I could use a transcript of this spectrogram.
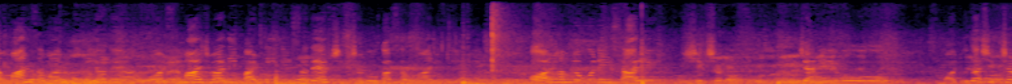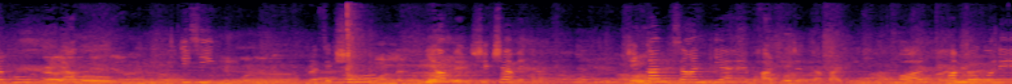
सम्मान समारोह किया गया और समाजवादी पार्टी ने सदैव शिक्षकों का सम्मान किया और हम लोगों ने सारे शिक्षकों को चाहे वो मौजूदा शिक्षक हों या वो बीटीसी प्रशिक्षु हों या फिर शिक्षा मित्र जिनका नुकसान किया है भारतीय जनता पार्टी ने। और हम लोगों ने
